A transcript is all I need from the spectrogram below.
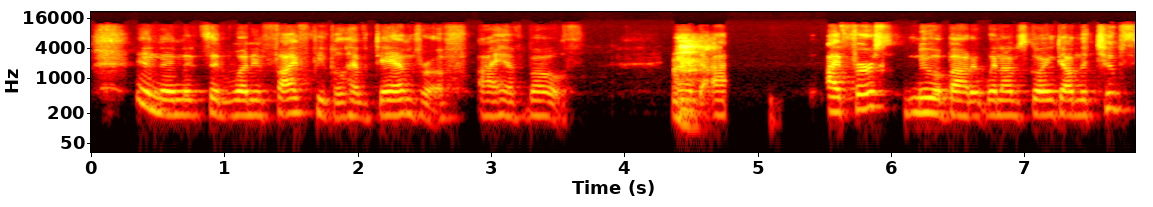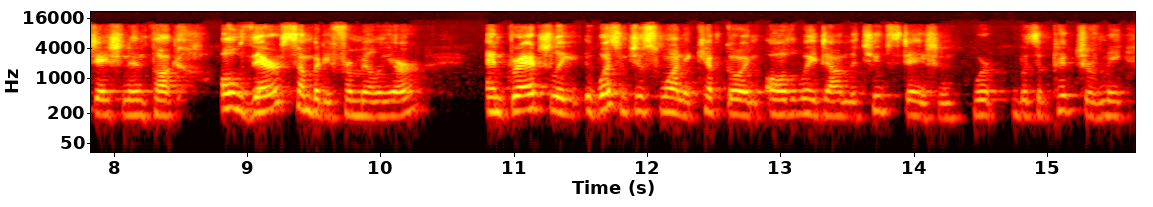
and then it said one in five people have dandruff. I have both. And I, I first knew about it when I was going down the tube station and thought, oh, there's somebody familiar. And gradually, it wasn't just one, it kept going all the way down the tube station where was a picture of me.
